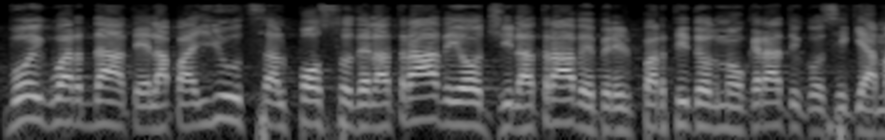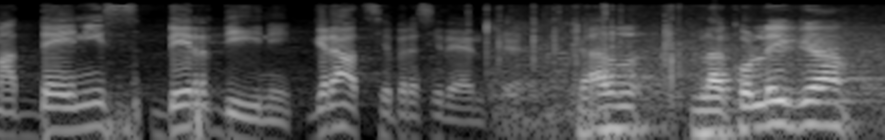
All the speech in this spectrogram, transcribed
voi guardate la pagliuzza al posto della trave, oggi la trave per il Partito Democratico si chiama Denis Verdini. Grazie Presidente. Carla, la collega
